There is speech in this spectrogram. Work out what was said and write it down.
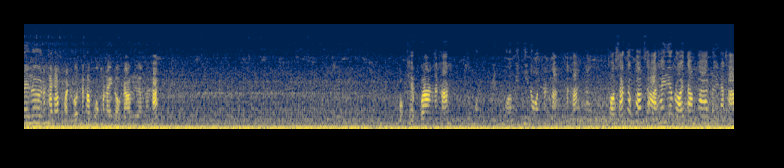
ได้เลิกนะคะรับผ่อนรถนะคะพวงมาลัยดอกดาวเรืองนะคะเบาะแคบกว้างนะคะตัวหัวปิดหัวมีที่นอนข้างหลังนะคะถอดซักทำความสะอาดให้เรียบร้อยตามภาพเลยนะคะ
